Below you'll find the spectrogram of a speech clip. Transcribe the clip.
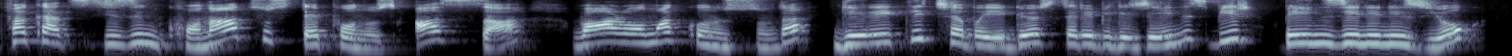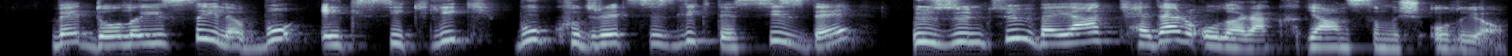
Fakat sizin konatus deponuz azsa var olmak konusunda gerekli çabayı gösterebileceğiniz bir benzininiz yok ve dolayısıyla bu eksiklik, bu kudretsizlik de sizde üzüntü veya keder olarak yansımış oluyor.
